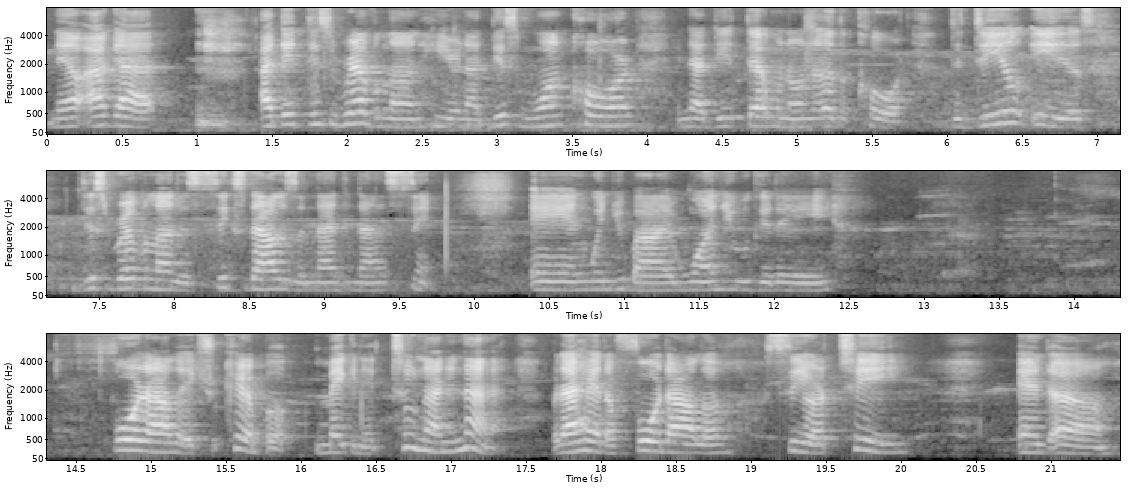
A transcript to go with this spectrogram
Now I got, I did this Revlon here, and I did one card, and I did that one on the other card. The deal is, this Revlon is $6.99. And when you buy one, you will get a $4 extra care book, making it $2.99. But I had a $4 CRT, and um,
